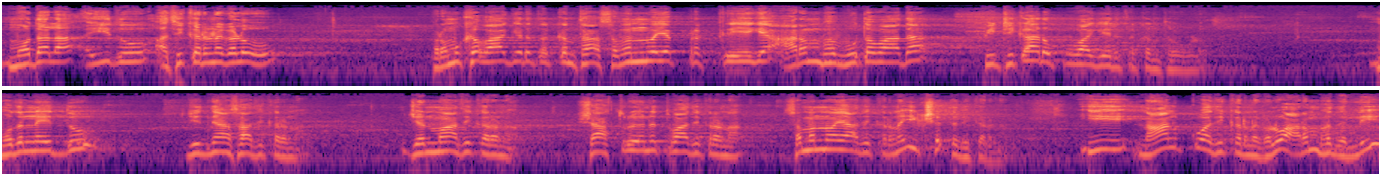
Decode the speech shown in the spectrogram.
ಮೊದಲ ಐದು ಅಧಿಕರಣಗಳು ಪ್ರಮುಖವಾಗಿರತಕ್ಕಂಥ ಸಮನ್ವಯ ಪ್ರಕ್ರಿಯೆಗೆ ಆರಂಭಭೂತವಾದ ಪೀಠಿಕಾರೂಪವಾಗಿ ಇರತಕ್ಕಂಥವುಗಳು. ಮೊದಲನೆಯದ್ದು ಜಿಜ್ಞಾಸಾಧಿಕರಣ, ಜನ್ಮಾಧಿಕರಣ ಶಾಸ್ತ್ರೀಯನತ್ವಾಧಿಕರಣ ಸಮನ್ವಯಾಧಿಕರಣ, ಈಕ್ಷತ್ಯಧಿಕರಣ. ಈ ನಾಲ್ಕು ಅಧಿಕರಣಗಳು ಆರಂಭದಲ್ಲಿ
